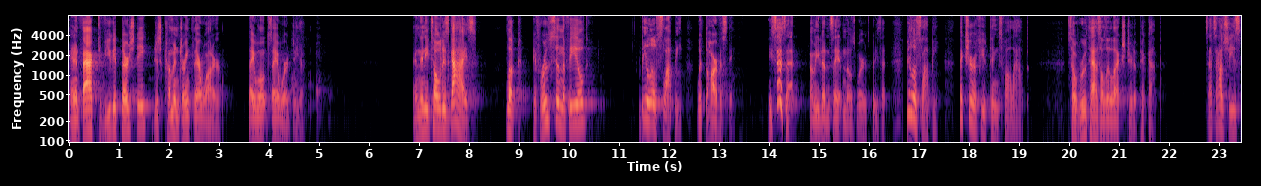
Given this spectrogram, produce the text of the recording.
And in fact, if you get thirsty, just come and drink their water. They won't say a word to you. And then he told his guys, Look, if Ruth's in the field, be a little sloppy with the harvesting. He says that. I mean, he doesn't say it in those words, but he said, be a little sloppy. Make sure a few things fall out. So Ruth has a little extra to pick up. That's how she's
